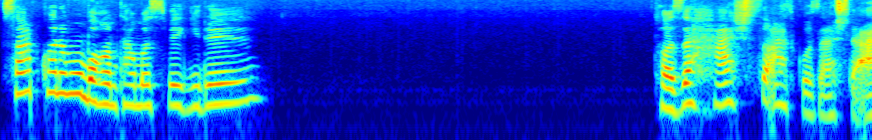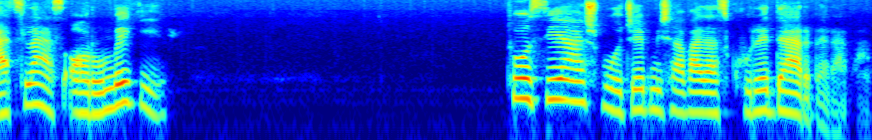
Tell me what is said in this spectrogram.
صبر کنم اون با هم تماس بگیره؟ تازه هشت ساعت گذشته اطلس آروم بگیر. توصیهاش موجب می شود از کوره در بروم.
